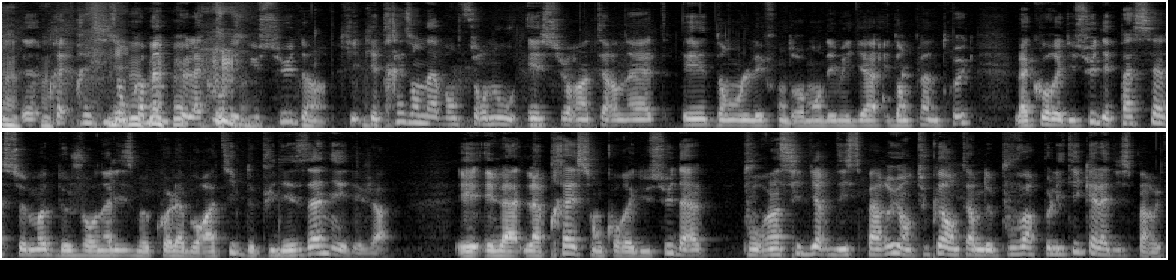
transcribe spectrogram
Euh, précisons quand même que la Corée du Sud, qui, est très en avance sur nous et sur Internet et dans l'effondrement des médias et dans plein de trucs, la Corée du Sud est passée à ce mode de journalisme collaboratif depuis des années déjà. Et, la, presse en Corée du Sud a, pour ainsi dire, disparu. En tout cas, en termes de pouvoir politique, elle a disparu.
